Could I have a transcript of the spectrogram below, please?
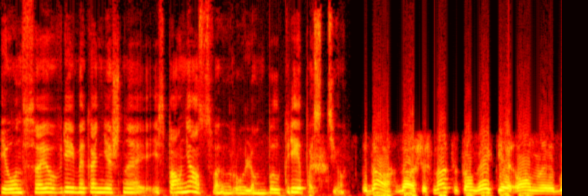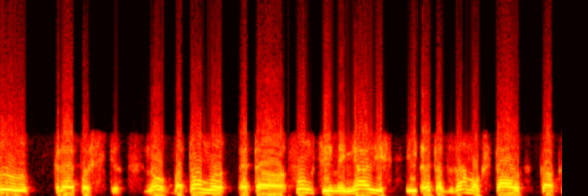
И он в свое время, конечно, исполнял свою роль, он был крепостью. Да, да, в XVI веке он был крепостью. Но потом это функции менялись, и этот замок стал как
